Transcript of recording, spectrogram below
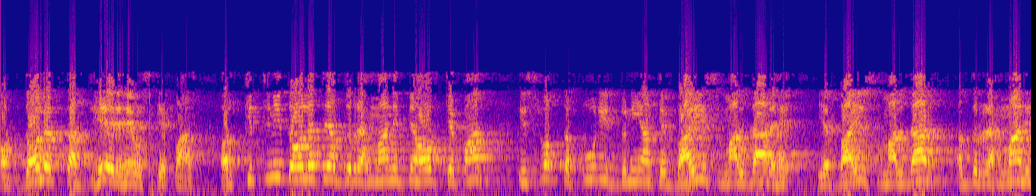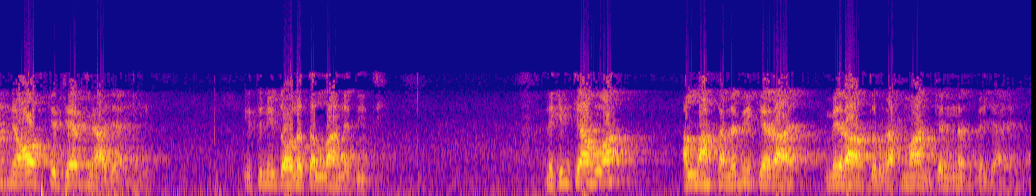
اور دولت کا ڈھیر ہے اس کے پاس اور کتنی دولت ہے عبد الرحمان ابن عوف کے پاس اس وقت پوری دنیا کے بائیس مالدار ہے یہ بائیس مالدار عبد الرحمان ابن عوف کے جیب میں آ جائیں گے۔ اتنی دولت اللہ نے دی تھی۔ لیکن کیا ہوا؟ اللہ کا نبی کہہ رہا ہے، میرا عبد الرحمان جنت میں جائے گا۔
